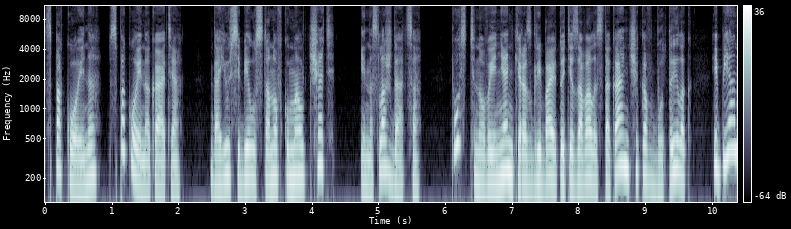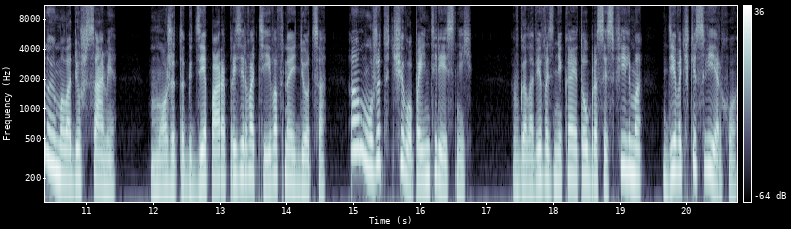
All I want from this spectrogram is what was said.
Спокойно, спокойно, Катя. Даю себе установку молчать и наслаждаться. Пусть новые няньки разгребают эти завалы стаканчиков, бутылок и пьяную молодежь сами. Может, где пара презервативов найдется, а может, чего поинтересней. В голове возникает образ из фильма «Девочки сверху»,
